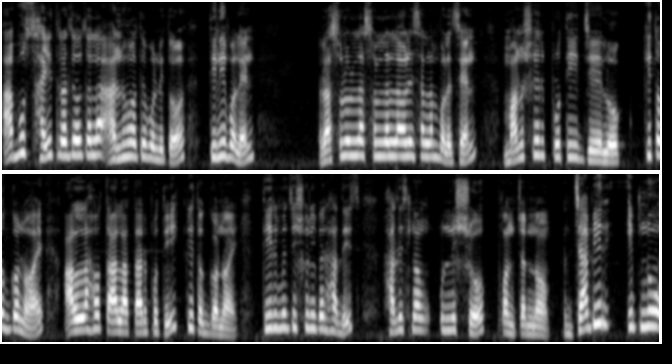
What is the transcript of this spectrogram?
আবু সাইদ রাজিউল্লাহ আনহতে বর্ণিত, তিনি বলেন, রাসুলুল্লাহ সাল্লাহ আলি সাল্লাম বলেছেন, মানুষের প্রতি যে লোক কৃতজ্ঞ নয়, আল্লাহ তাআলা তার প্রতি কৃতজ্ঞ নয়। তিরমিজি শরীফের হাদিস হাদিস নং উনিশশো পঞ্চান্ন। জাবির ইবনু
